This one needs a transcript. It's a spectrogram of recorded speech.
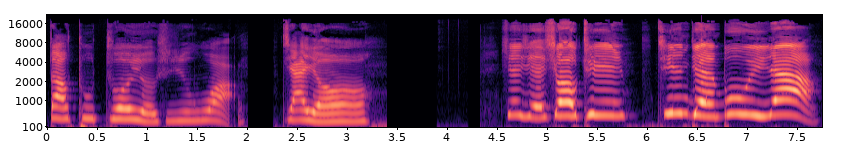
到处都有希望，加油！谢谢收听。听点不一样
